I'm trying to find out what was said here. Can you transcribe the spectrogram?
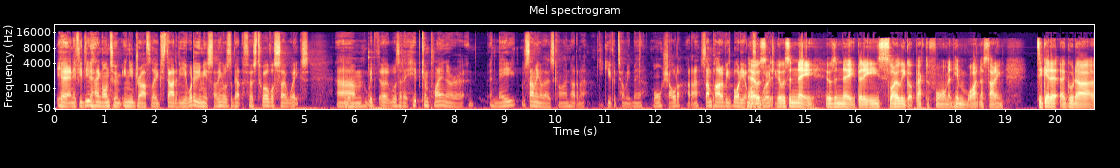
Yeah, and if you did hang on to him in your draft league start of the year, what did he miss? I think it was about the first twelve or so weeks. Um, yeah. With uh, was it a hip complaint or a, a, knee, something of those kind? I don't know. You, could tell me more, shoulder. I don't know. Some part of his body it no, wasn't it was, working. It was a knee. It was a knee, but he slowly got back to form, and him and White are starting to get a, a good uh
